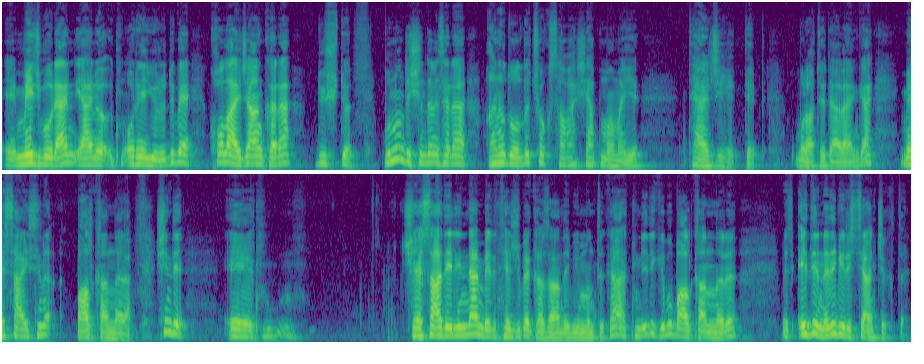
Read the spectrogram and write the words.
e, mecburen yani oraya yürüdü ve kolayca Ankara düştü. Bunun dışında mesela Anadolu'da çok savaş yapmamayı tercih etti Murat Ödevenger. Mesaisini Balkanlara. Şimdi e, şehzadeliğinden beri tecrübe kazandığı bir mıntıka. Dedi ki bu Balkanları mesela Edirne'de bir isyan çıktı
